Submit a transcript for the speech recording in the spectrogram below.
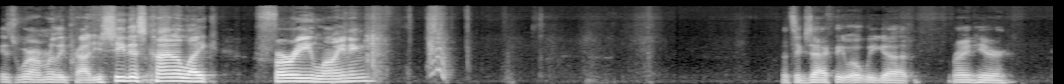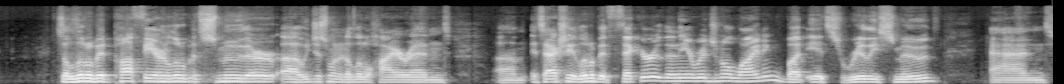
is where I'm really proud. You see this kind of like furry lining? That's exactly what we got right here. It's a little bit puffier and a little bit smoother. Uh, we just wanted a little higher end. Um, it's actually a little bit thicker than the original lining, but it's really smooth. And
